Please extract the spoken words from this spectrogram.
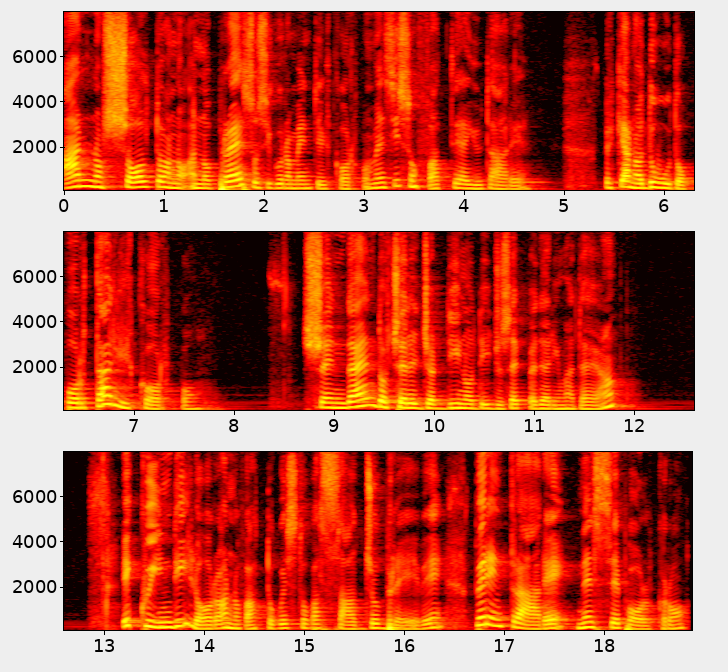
Hanno sciolto, hanno, hanno preso sicuramente il corpo, ma si sono fatte aiutare, perché hanno dovuto portare il corpo. Scendendo c'era il giardino di Giuseppe d'Arimatea, e quindi loro hanno fatto questo passaggio breve per entrare nel sepolcro,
